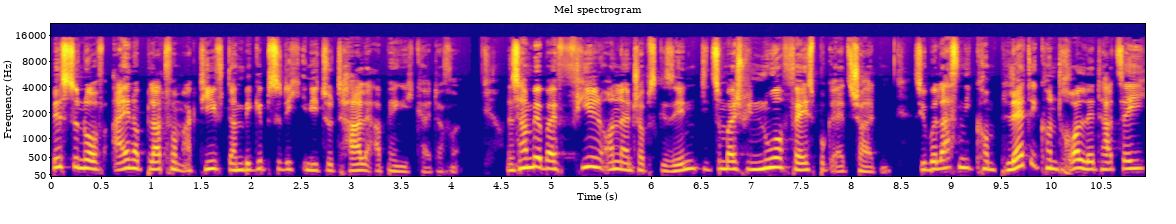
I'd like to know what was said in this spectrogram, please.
bist du nur auf einer Plattform aktiv, dann begibst du dich in die totale Abhängigkeit davon. Und das haben wir bei vielen Online-Shops gesehen, die zum Beispiel nur Facebook-Ads schalten. Sie überlassen die komplette Kontrolle tatsächlich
